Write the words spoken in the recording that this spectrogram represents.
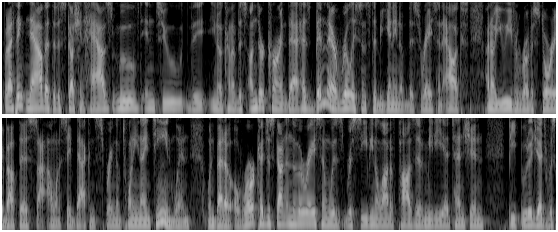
But I think now that the discussion has moved into the you know kind of this undercurrent that has been there really since the beginning of this race. And Alex, I know you even wrote a story about this. I, I want to say back in spring of 2019 when when Beto O'Rourke had just gotten into the race and was receiving a lot of positive media attention. Pete Buttigieg was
